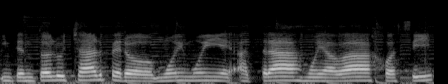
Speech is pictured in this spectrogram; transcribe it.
intentó luchar, pero muy, muy atrás, muy abajo, así.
